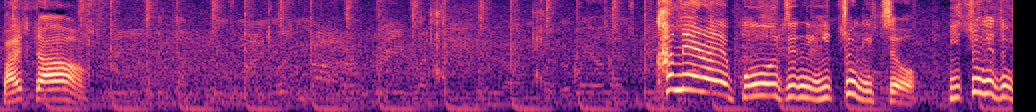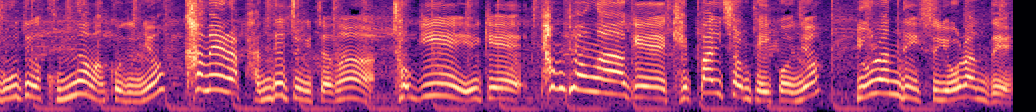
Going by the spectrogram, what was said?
맛있다. 카메라에 보여지는 이쪽 있죠? 이쪽에도 로드가 겁나 많거든요? 카메라 반대쪽 있잖아. 저기 이렇게 평평하게 갯바위처럼 돼 있거든요? 11대 있어, 11대.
